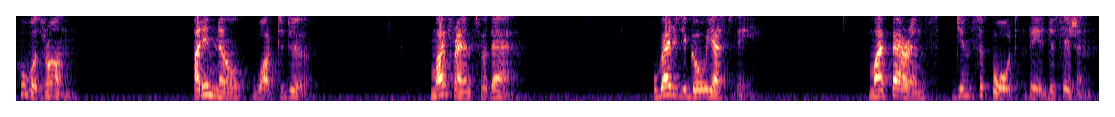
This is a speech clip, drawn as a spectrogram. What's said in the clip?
Who was wrong? I didn't know what to do. My friends were there. Where did you go yesterday? My parents didn't support this decision.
